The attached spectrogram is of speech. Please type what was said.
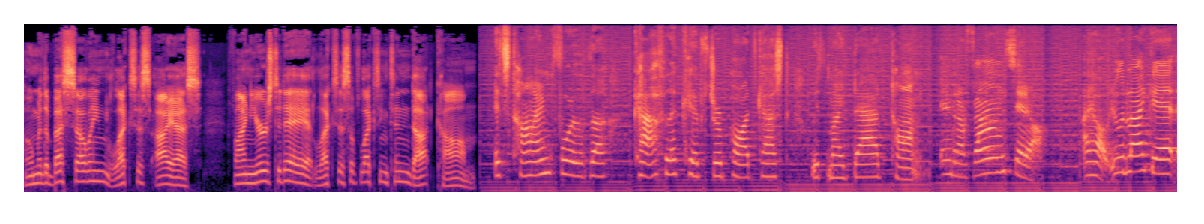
home of the best-selling Lexus IS. Find yours today at lexusoflexington.com. It's time for the Catholic Hipster Podcast with my dad, Tommy. And our friend, Sarah. I hope you like it.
